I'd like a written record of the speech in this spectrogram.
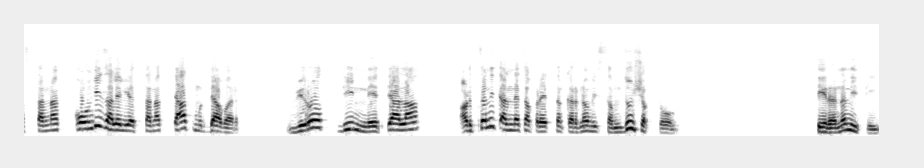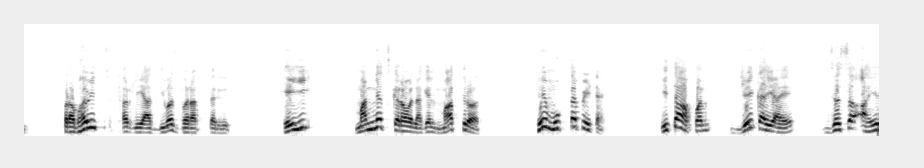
असताना कोंडी झालेली असताना त्याच मुद्द्यावर विरोधी नेत्याला अडचणीत आणण्याचा प्रयत्न करणं मी समजू शकतो. ती रणनीती प्रभावीच ठरली आज दिवसभरात तरी. हेही मान्यच करावं लागेल. मात्र हे मुक्तपीठ आहे. इथं आपण जे काही आहे जसं आहे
